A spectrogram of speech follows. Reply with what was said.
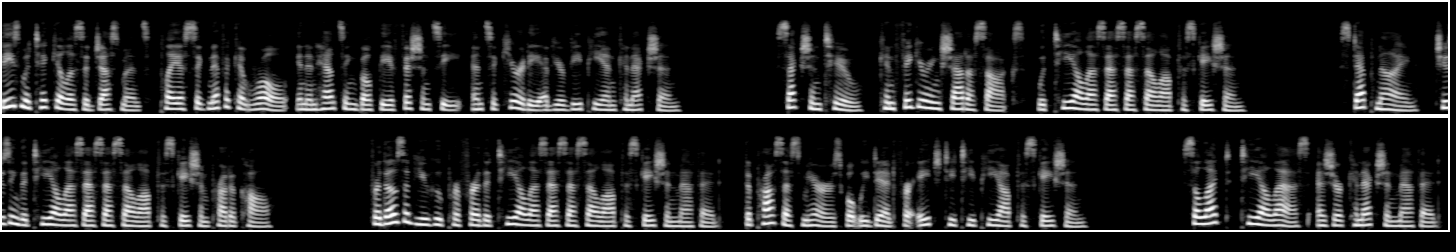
These meticulous adjustments play a significant role in enhancing both the efficiency and security of your VPN connection. Section 2. Configuring Shadowsocks with TLS SSL obfuscation. Step 9. Choosing the TLS SSL obfuscation protocol. For those of you who prefer the TLS SSL obfuscation method, the process mirrors what we did for HTTP obfuscation. Select TLS as your connection method,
